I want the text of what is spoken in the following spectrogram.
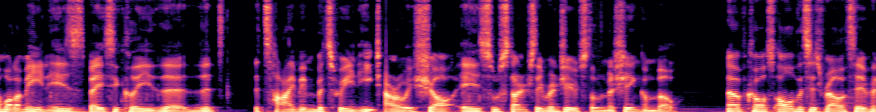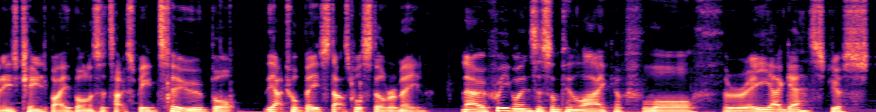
And what I mean is basically the, the, the time in between each arrow is shot is substantially reduced on the machine gun bow. Now, of course, all of this is relative and is changed by bonus attack speed too, but the actual base stats will still remain. Now, if we go into something like a floor 3, I guess, just,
